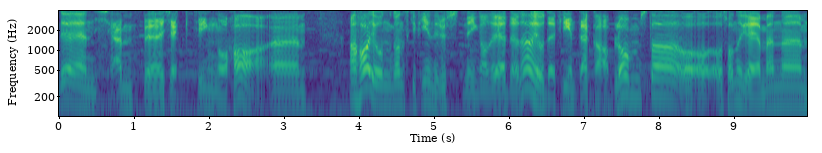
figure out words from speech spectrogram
det er en kjempekjekk ting å ha. Eh, jeg har jo en ganske fin rustning allerede. Det er jo det fint dekka av blomster og, og, og sånne greier, men uh,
